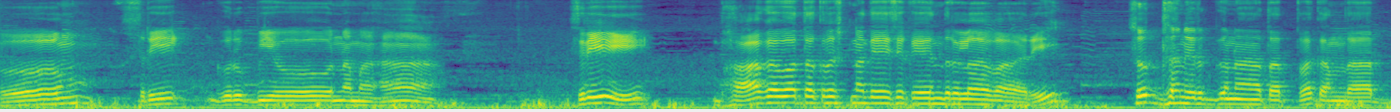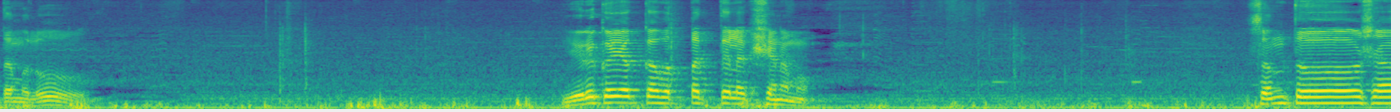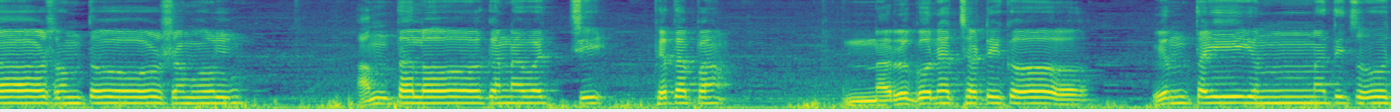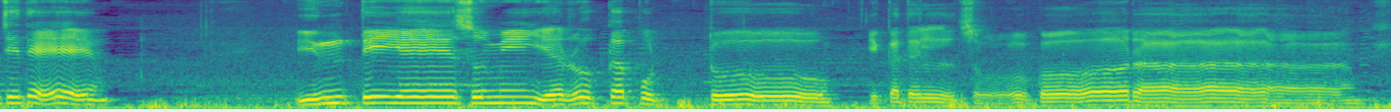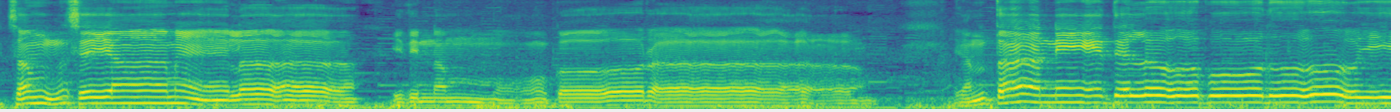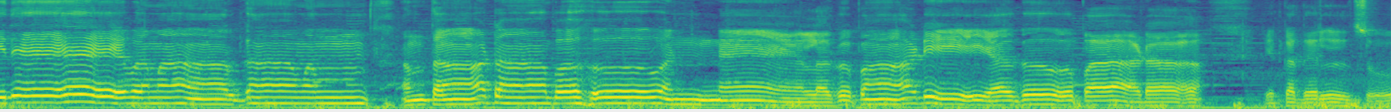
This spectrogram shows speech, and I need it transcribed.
ఓం శ్రీ గురుభ్యో నమ. శ్రీ భాగవత కృష్ణ దేశకేంద్రుల వారి శుద్ధ నిర్గుణతత్వ కందార్థములు ఎరుక యొక్క ఉత్పత్తి లక్షణము. సంతోష సంతోషముల్ అంతలో గనవచ్చి పిదప నరుగునెచ్చటికో వింతయ్యున్నది చూచితే ఇంతియే సుమి ఎరుక పుట్టు ఇక తెలుసుకోరా. సంశయమేలా ఇది నమ్ముకోరా ఎంత నీ తెలుపోదు ఈ దేవ మార్గమం అంతట బహువన్నే లఘుపాడి అగుపాడ ఇక తెలుసుకోరా.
